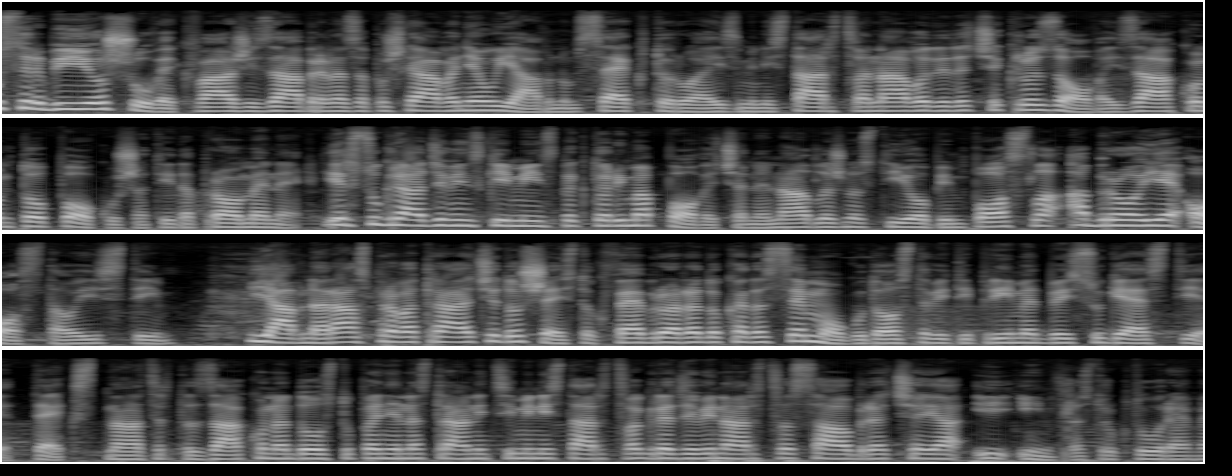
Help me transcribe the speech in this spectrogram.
U Srbiji još uvek važi zabrana zapošljavanja u javnom sektoru, a iz ministarstva navode da će kroz ovaj zakon to pokušati da promene, jer su građevinskim inspektorima povećane nadležnosti i obim posla, a broj je ostao isti. Javna rasprava trajaće do 6. februara do kada se mogu dostaviti primetbe i sugestije. Tekst nacrta zakona dostupan je na stranici Ministarstva građevinarstva, saobraćaja i infrastrukture.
